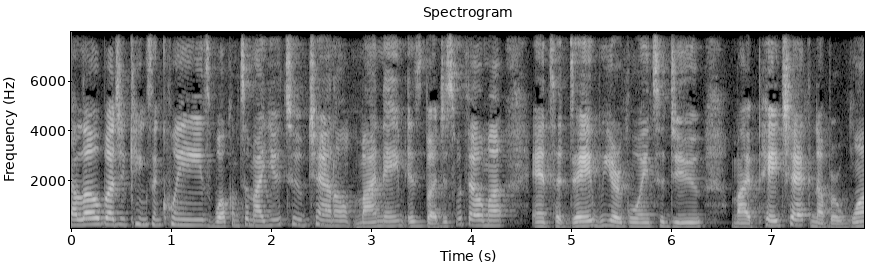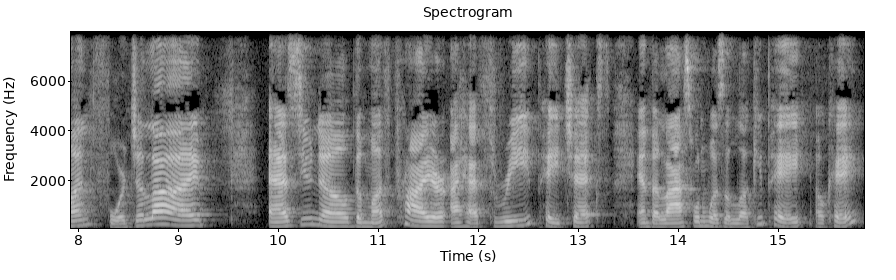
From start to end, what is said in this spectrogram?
Hello, Budget Kings and Queens. Welcome to my YouTube channel. My name is Budgets with Elma, and today we are going to do my paycheck number one for July. As you know, the month prior, I had three paychecks, and the last one was a lucky pay, okay?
